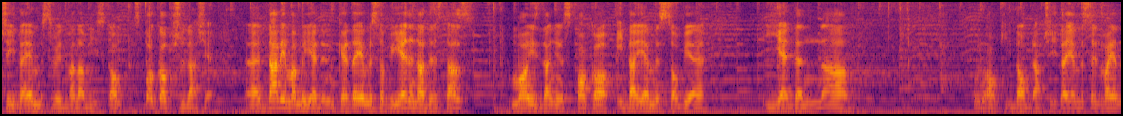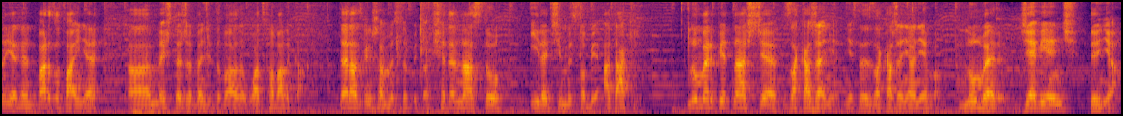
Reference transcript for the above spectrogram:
czyli dajemy sobie 2 na blisko. Spoko, przyda się. E, dalej mamy jedynkę, dajemy sobie 1 na dystans. Moim zdaniem spoko i dajemy sobie 1 na uroki. Dobra, czyli dajemy sobie 2, 1, 1. Bardzo fajnie. Myślę, że będzie to wa łatwa walka. Teraz zwiększamy sobie do 17 i lecimy sobie ataki. Numer 15, zakażenie. Niestety zakażenia nie mam. Numer 9, dynia.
